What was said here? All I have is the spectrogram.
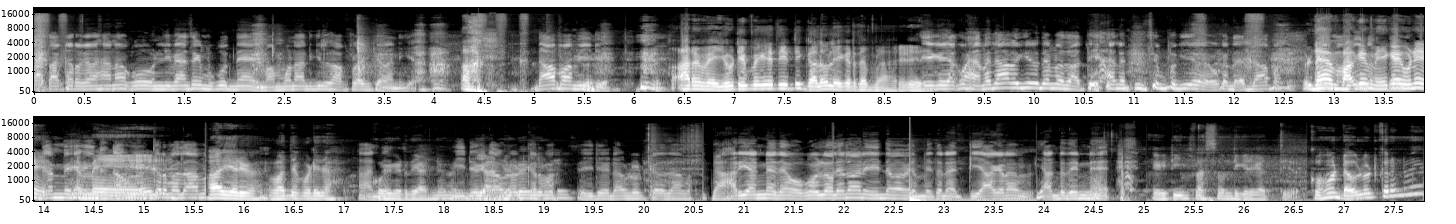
කතා කරගහන කෝ ඔන්ලි වෑන්සක මුකුත් නෑ මංමනාදකිල සප්‍රයි් කරන්නක දාපා වීඩිය අරේ යුටප් එක තිටි ගලෝ දැම හරි ඒක යක හැමදාව කියල දැම සතියන තිසම්ප කිය ඕක දැදාප ඩෑ මගේ මේකයි වුණේ කරමදාම හරි වද පොඩිද කොයකට යන්න? වීඩිය ඩවලෝඩ් කරම වීඩිය ඩවලෝඩ් කරදාම හරියන්න ද ඔකොල්ල ලනන ඉදම මෙතන තියාගෙන යන්න දෙන්න 18 ොන්ටි කරගත්තය කොහොම ඩවලෝඩ් කරන්නේ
